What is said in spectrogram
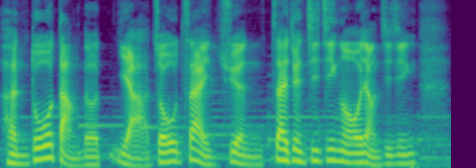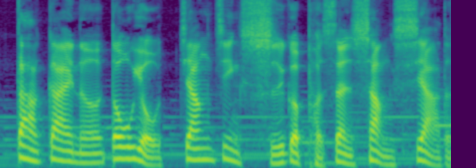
很多档的亚洲债券、债券基金哦，我讲基金。大概呢都有将近十个 percent 上下的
